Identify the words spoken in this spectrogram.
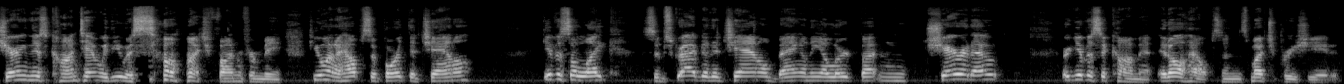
Sharing this content with you is so much fun for me. If you want to help support the channel, give us a like, subscribe to the channel, bang on the alert button, share it out, or give us a comment. It all helps and it's much appreciated.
